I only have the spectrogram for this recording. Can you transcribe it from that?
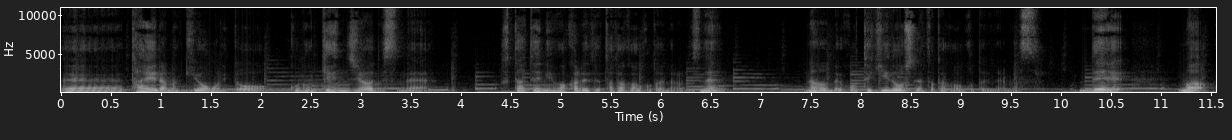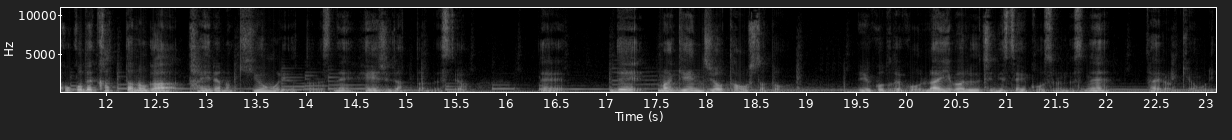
えー、平清盛とこの源氏はですね二手に分かれて戦うことになるんですね。なのでこう敵同士で戦うことになります。でまあここで勝ったのが平清盛だったんですね平氏だったんですよ。でで、まあ、源氏を倒したということでこうライバル討ちに成功するんですね平清盛。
